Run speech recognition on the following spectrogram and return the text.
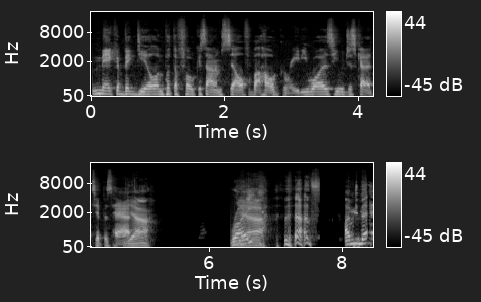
make a big deal and put the focus on himself about how great he was. He would just kind of tip his hat. Yeah. Right. Yeah. That's I mean that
